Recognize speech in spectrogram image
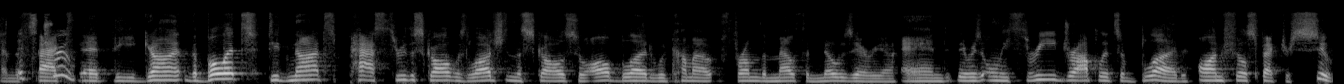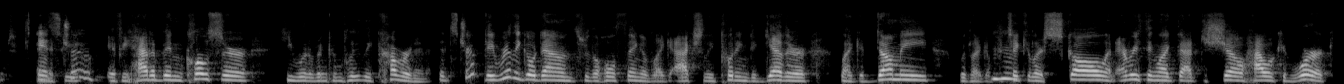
and the It's fact true. that the gun the bullet did not pass through the skull it was lodged in the skull so all blood would come out from the mouth and nose area and there was only three droplets of blood on phil spector's suit And It's if he- true. if he had been closer he would have been completely covered in it It's true. they really go down through the whole thing of like actually putting together like a dummy with like a Mhm. particular skull and everything like that to show how it could work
